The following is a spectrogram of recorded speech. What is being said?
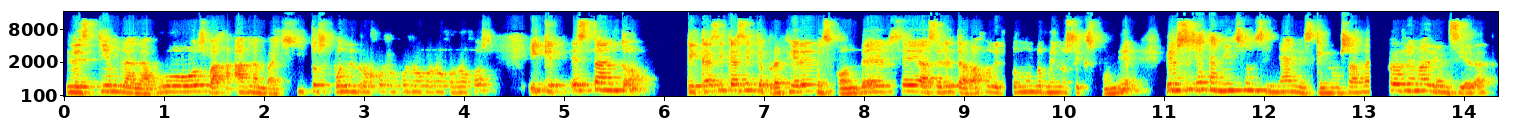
les tiembla la voz, baja, hablan bajitos, ponen rojos, rojos, rojos, rojos, rojos, y que es tanto que casi, casi que prefieren esconderse, hacer el trabajo de todo el mundo menos exponer, pero eso ya también son señales que nos hablan del problema de ansiedad.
